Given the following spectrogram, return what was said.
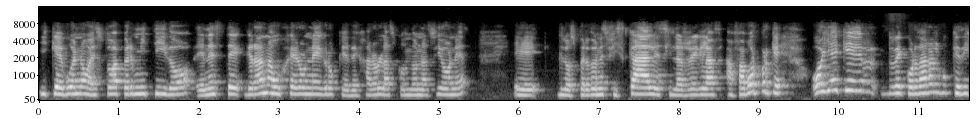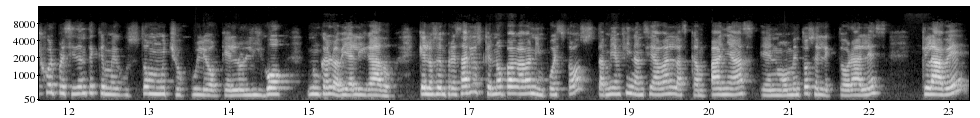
y que, bueno, esto ha permitido en este gran agujero negro que dejaron las condonaciones, eh, los perdones fiscales y las reglas a favor, porque hoy hay que recordar algo que dijo el presidente que me gustó mucho, Julio, que lo ligó, nunca lo había ligado, que los empresarios que no pagaban impuestos también financiaban las campañas en momentos electorales clave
